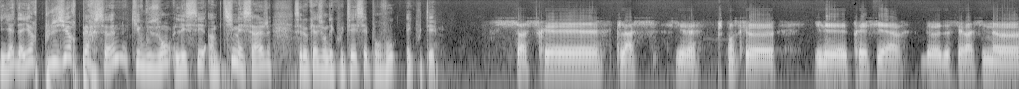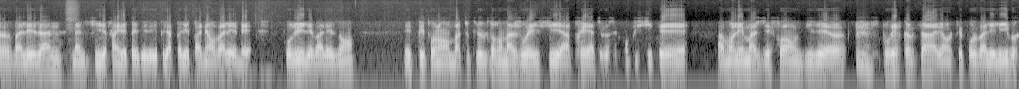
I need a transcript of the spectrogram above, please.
Il y a d'ailleurs plusieurs personnes qui vous ont laissé un petit message. C'est l'occasion d'écouter. C'est pour vous. Écoutez. Ça serait classe, je dirais. Je pense que il est très fier de, ses racines euh, valaisannes, même si enfin, il n'a pas, né en Valais, mais pour lui, il est valaisan. Et puis pendant bah, tout le temps qu'on a joué ici, après, il y a toujours cette complicité. Avant les matchs, des fois, on disait, euh, pour rire comme ça, allez, on le fait pour le Valais libre.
